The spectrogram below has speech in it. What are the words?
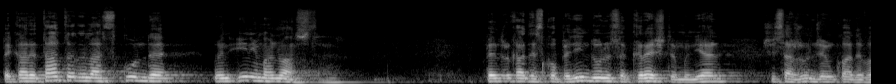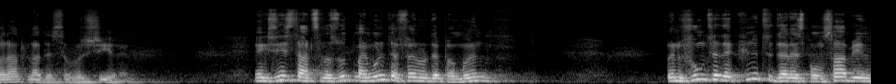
pe care Tatăl îl ascunde în inima noastră. Pentru ca descoperindu-L să creștem în El și să ajungem cu adevărat la desăvârșire. Există, ați văzut, mai multe feluri de pământ în funcție de cât de responsabil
